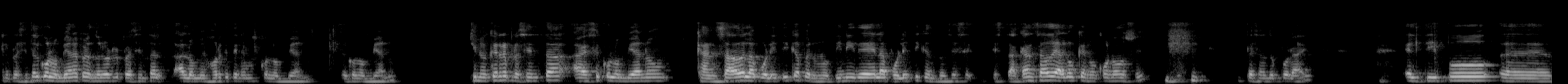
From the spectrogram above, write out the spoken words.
Representa al colombiano, pero no lo representa a lo mejor que tenemos colombiano, el colombiano, sino que representa a ese colombiano cansado de la política, pero no tiene idea de la política, entonces está cansado de algo que no conoce, empezando por ahí. El tipo eh,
